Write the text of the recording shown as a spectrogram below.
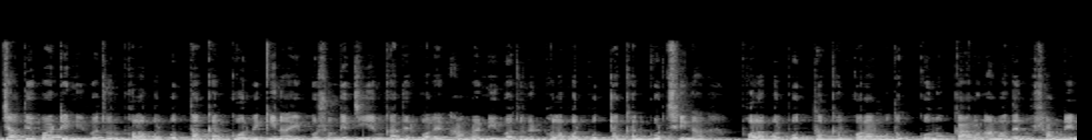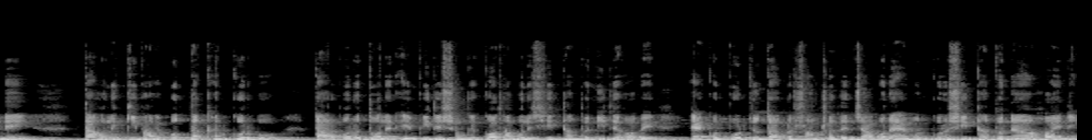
জাতীয় পার্টি নির্বাচন ফলাফল প্রত্যাখ্যান করবে কিনা এই প্রসঙ্গে জিএম কাদের বলেন, আমরা নির্বাচনের ফলাফল প্রত্যাখ্যান করছি না। ফলাফল প্রত্যাখ্যান করার মতো কোনো কারণ আমাদের সামনে নেই। তাহলে কীভাবে প্রত্যাখ্যান করব? তারপরও দলের এমপিদের সঙ্গে কথা বলে সিদ্ধান্ত নিতে হবে। এখন পর্যন্ত আমরা সংসদে যাব না এমন কোনো সিদ্ধান্ত নেওয়া হয়নি।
